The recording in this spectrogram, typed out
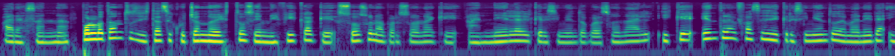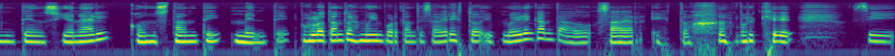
para sanar. Por lo tanto, si estás escuchando esto, significa que sos una persona que anhela el crecimiento personal y que entra en fases de crecimiento de manera intencional constantemente. Por lo tanto, es muy importante saber esto y me hubiera encantado saber esto, porque si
